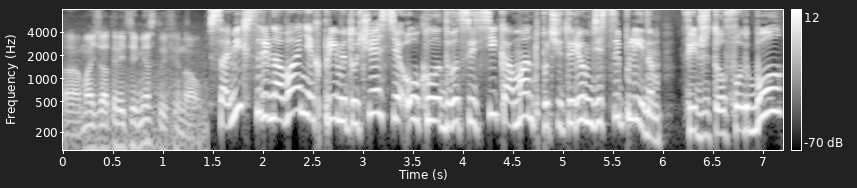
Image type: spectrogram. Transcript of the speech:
матч за третье место и финал. В самих соревнованиях примет участие около 20 команд по четырем дисциплинам. Фиджитал футбол,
